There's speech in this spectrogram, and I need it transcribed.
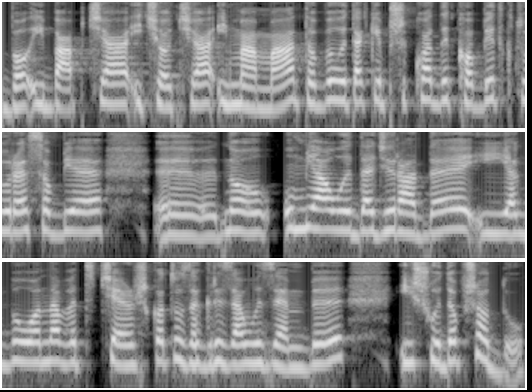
bo i babcia, i ciocia, i mama to były takie przykłady kobiet, które sobie y, no, umiały dać radę i jak było nawet ciężko, to zagryzały zęby i szły do przodu.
